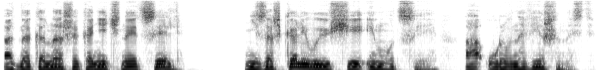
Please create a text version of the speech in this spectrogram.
Однако наша конечная цель — не зашкаливающие эмоции, а уравновешенность.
